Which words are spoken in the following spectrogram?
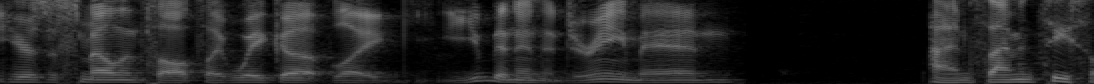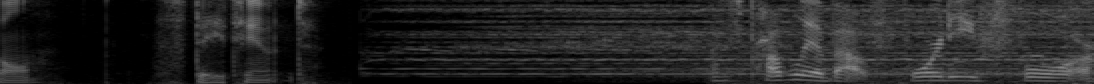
Here's the smelling salts. Like, wake up. Like, you've been in a dream, man. I'm Simon Cecil. Stay tuned. I was probably about 44,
